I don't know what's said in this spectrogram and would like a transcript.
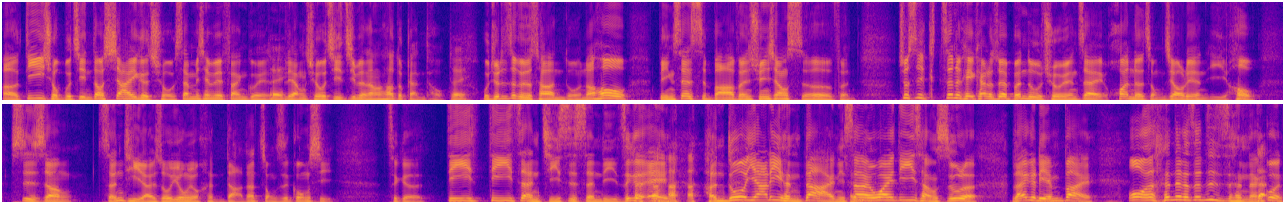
呃，第一球不进，到下一个球三分线被犯规了，两球其实基本上他都敢投。对，我觉得这个就差很多。然后炳胜十八分，熏香十二分，就是真的可以看得出来，本土球员在换了总教练以后，事实上整体来说拥有很大。那总之恭喜这个第一第一战即是胜利，这个哎 很多压力很大。你上来万一第一场输了，来个连败。哦，那个这日子很难过。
